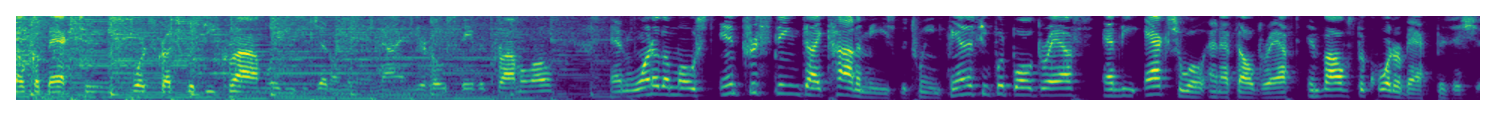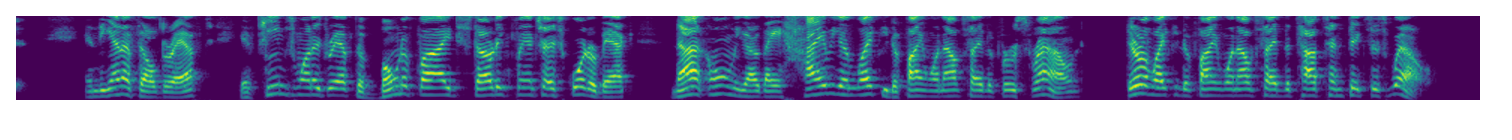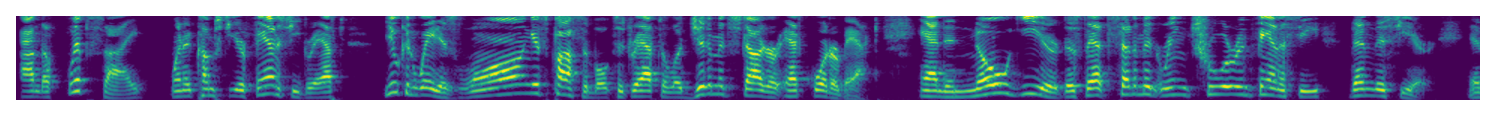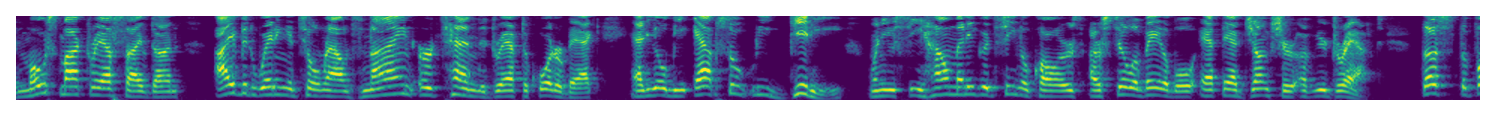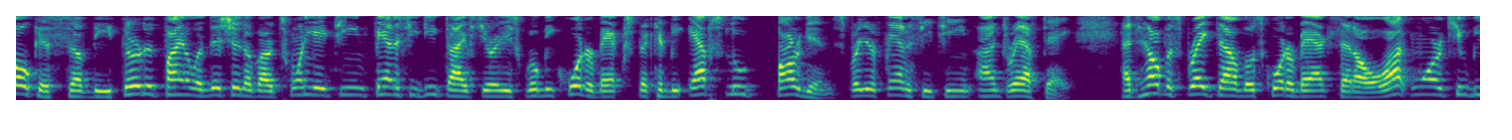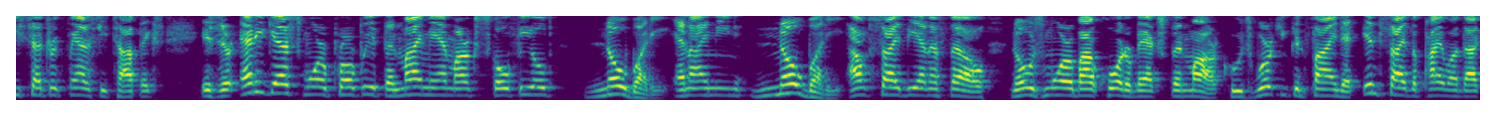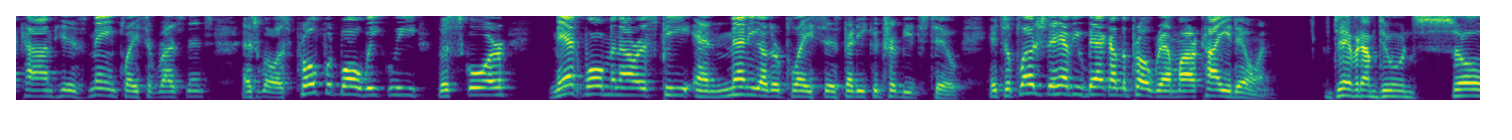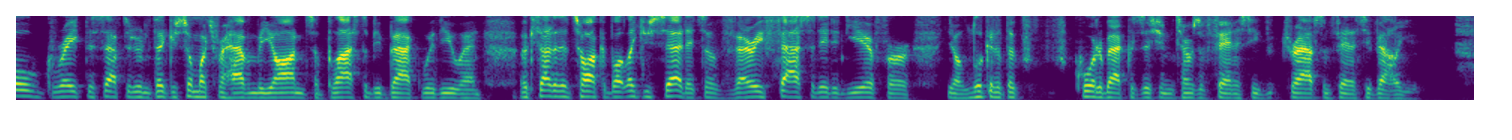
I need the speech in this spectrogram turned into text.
welcome back to Sports Crutch with D. Crom, ladies and gentlemen. I'm your host, David Cromwell. And one of the most interesting dichotomies between fantasy football drafts and the actual NFL draft involves the quarterback position. In the NFL draft, if teams want to draft a bona fide starting franchise quarterback, not only are they highly unlikely to find one outside the first round, they're unlikely to find one outside the top 10 picks as well. On the flip side, when it comes to your fantasy draft, you can wait as long as possible to draft a legitimate starter at quarterback. And in no year does that sentiment ring truer in fantasy than this year. In most mock drafts I've done, I've been waiting until rounds 9 or 10 to draft a quarterback, and you'll be absolutely giddy when you see how many good signal callers are still available at that juncture of your draft. Thus, the focus of the third and final edition of our 2018 Fantasy Deep Dive series will be quarterbacks that can be absolute bargains for your fantasy team on draft day. And to help us break down those quarterbacks and a lot more QB-centric fantasy topics, is there any guest more appropriate than my man Mark Schofield? Nobody, and I mean nobody outside the NFL knows more about quarterbacks than Mark, whose work you can find at InsideThePylon.com, his main place of residence, as well as Pro Football Weekly, The Score, Matt Waldman RSP, and many other places that he contributes to. It's a pleasure to have you back on the program, Mark. How you doing? David, I'm doing so great this afternoon. Thank you so much for having me on. It's a blast to be back with you and excited to talk about, like you said, it's a very fascinating year for, you know, looking at the quarterback position in terms of fantasy drafts and fantasy value.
